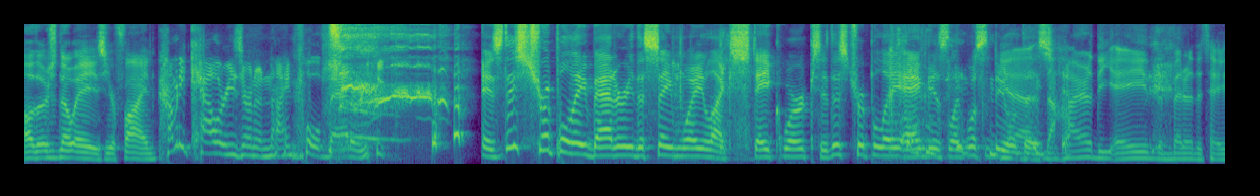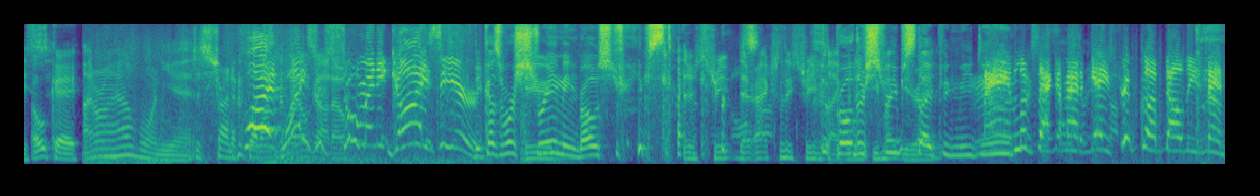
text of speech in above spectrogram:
Oh, there's no A's. You're fine. How many calories are in a 9 volt battery? Is this AAA battery the same way like steak works? Is this AAA Angus? Like, what's the deal yeah, with this? the higher the A, the better the taste. Okay. I don't have one yet. Just trying to. What? Why is there so many guys here? Because we're streaming, bro. Stream sniping. They're stream. They're actually stream sniping. Bro, they're us. You might stream be right. sniping me, dude. Man, looks like I'm at a gay strip club to all these men.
